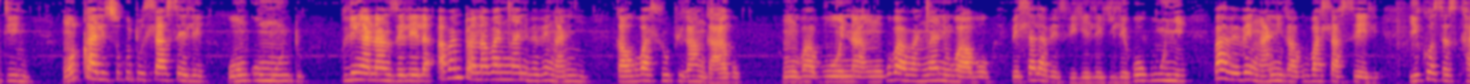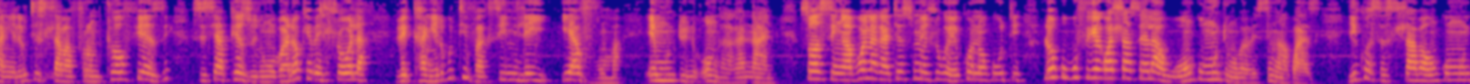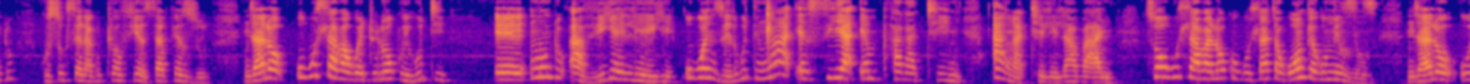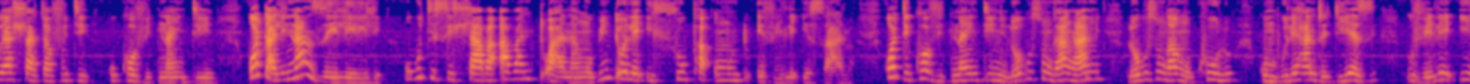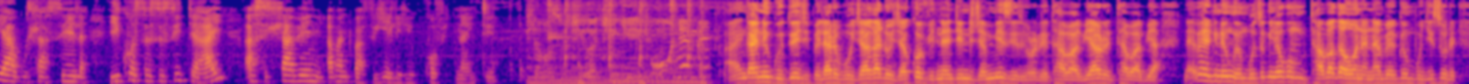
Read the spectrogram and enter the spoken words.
ngoqalisa ukuthi uhlasele wonke umuntu lingananzelela abantwana abancane bebengani kawubahluphi kangako ngoba bona ngokuba bancane kwabo behlala bevikelekile kokunye babe bengani kakubahlaseli yikho sesikhangele ukuthi sihlaba from 12 years sisiya phezulu ngoba lokho behlola bekhangela ukuthi ivaccine leyi iyavuma emuntwini ongakanani so singabona kathi esumehluko yikhona ukuthi lokhu kufike kwahlasela wonke umuntu ngoba besingakwazi yikho sesihlaba wonke umuntu kusukusela ku-12 years saphezulu njalo ukuhlaba kwethu lokhu yikuthi eh umuntu avikeleke ukwenzela ukuthi nxa esiya emphakathini angatheleli abanye so ukuhlaba lokhu kuhlatshwa konke kumizuzu njalo uyahlatshwa futhi ku-covid-19 kodwa linanzelele ukuthi sihlaba abantwana ngoba into le ihlupha umuntu evele ezalwa kodwa i-covid-19 loku usungangami loku usungangukhulu kumbule 100 years uvele iyakuhlasela yikho sesisithi hhayi asihlabeni abantu bavikeleke ku-covid-19 a nga ni gutu eji pela re boja ka do ja covid 19 ja mezi ro re thaba bia re thaba bia na be ke ne ngwe mbutso ke nyako mthaba ka hona na be ke mbutso re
